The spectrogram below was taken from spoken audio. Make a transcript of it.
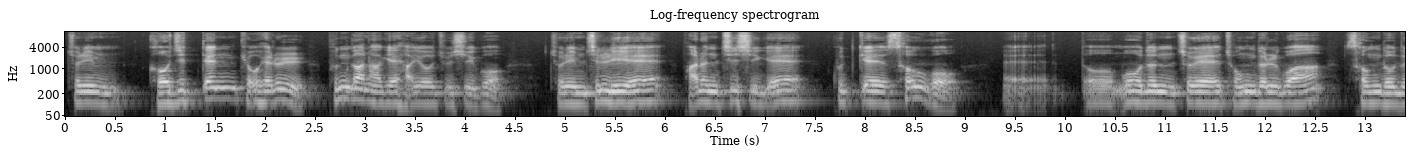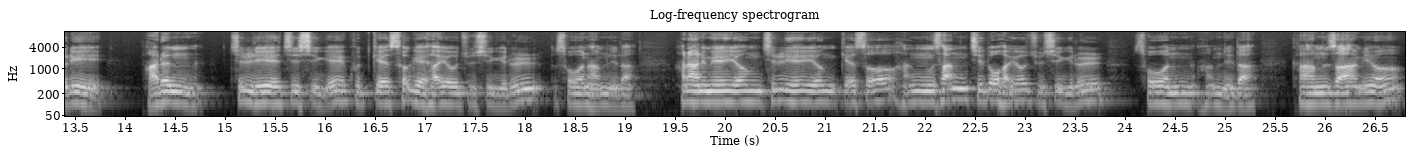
주님 거짓된 교회를 분간하게 하여 주시고 주님 진리의 바른 지식에 굳게 서고 또 모든 주의 종들과 성도들이 바른 진리의 지식에 굳게 서게 하여 주시기를 소원합니다. 하나님의 영, 진리의 영께서 항상 지도하여 주시기를 소원합니다. 감사하며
